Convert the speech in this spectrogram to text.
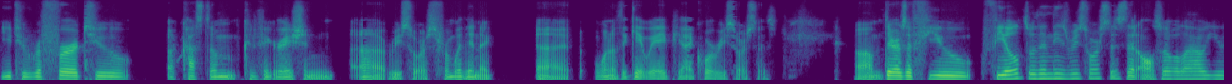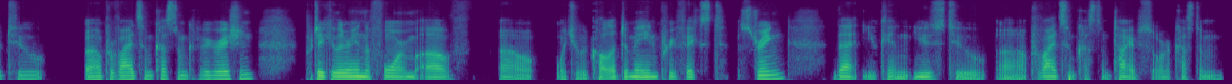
you to refer to a custom configuration uh, resource from within a uh, one of the Gateway API core resources. Um, there's a few fields within these resources that also allow you to uh, provide some custom configuration, particularly in the form of uh, what you would call a domain prefixed string that you can use to provide some custom types or custom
